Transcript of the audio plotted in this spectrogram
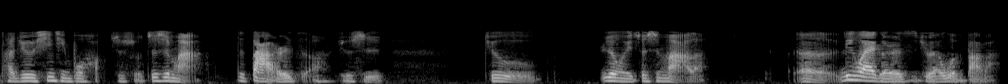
他就心情不好，就说：“这是马。”这大儿子啊，就是就认为这是马了。呃，另外一个儿子就来问爸爸，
